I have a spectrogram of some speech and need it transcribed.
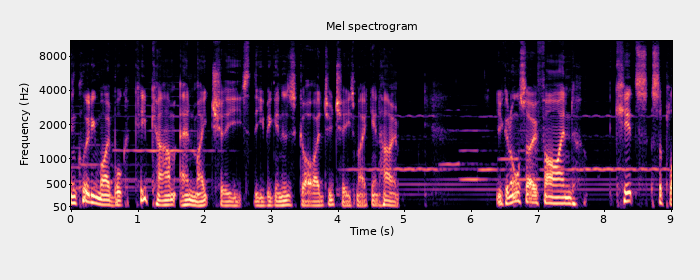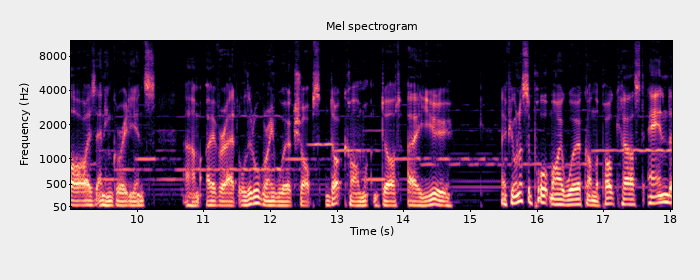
including my book Keep Calm and Make Cheese The Beginner's Guide to Cheese Making at Home. You can also find kits, supplies, and ingredients um, over at littlegreenworkshops.com.au. Now, if you want to support my work on the podcast and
